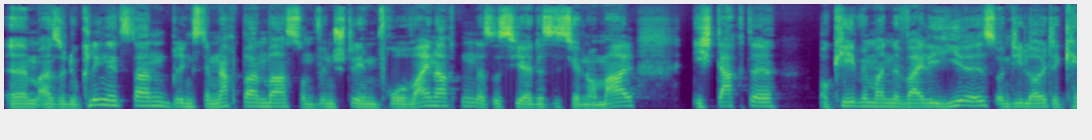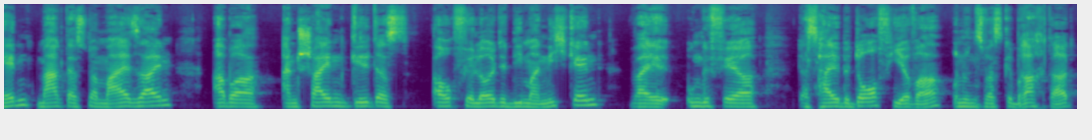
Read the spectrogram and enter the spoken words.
Ähm, also du klingelst dann, bringst dem Nachbarn was und wünschst ihm frohe Weihnachten. Das ist hier, das ist hier normal. Ich dachte, okay, wenn man eine Weile hier ist und die Leute kennt, mag das normal sein, aber anscheinend gilt das auch für Leute, die man nicht kennt, weil ungefähr das halbe Dorf hier war und uns was gebracht hat.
